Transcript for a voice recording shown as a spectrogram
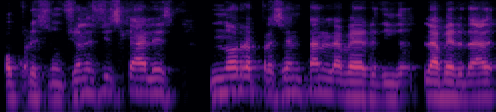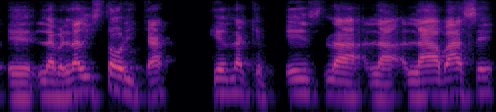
o presunciones fiscales no representan la, verdad, la, verdad, eh, la verdad histórica, que es la que es la, la, la base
